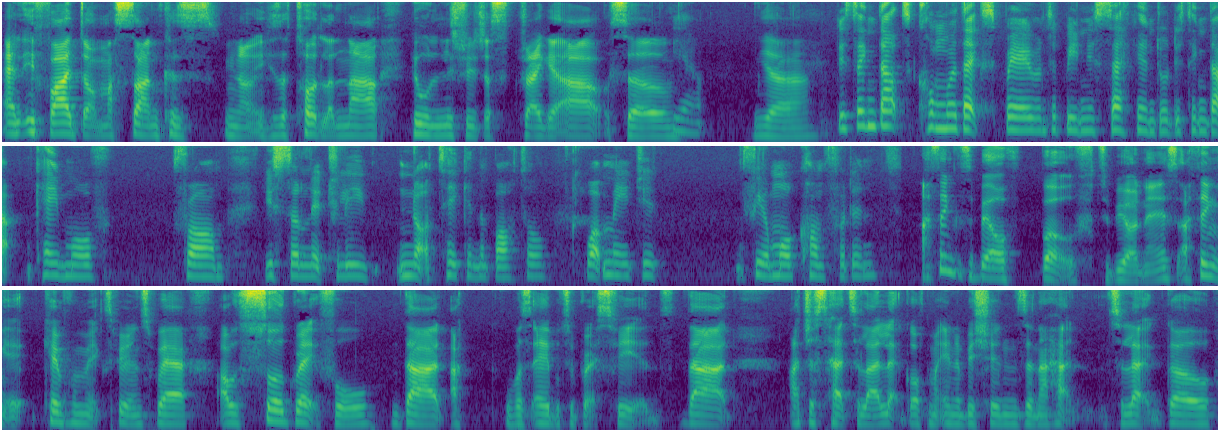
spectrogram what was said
And if I don't, my son, because you know he's a toddler now, he will literally just drag it out. So Yeah. Yeah. Do you think that's come with experience of being your second, or do you think that came more from your son literally not taking the bottle? What made you feel more confident? I think it's a bit of both, to be honest. I think it came from an experience where I was so grateful that I was able to breastfeed, that I just had to like let go of my inhibitions and I had to let go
